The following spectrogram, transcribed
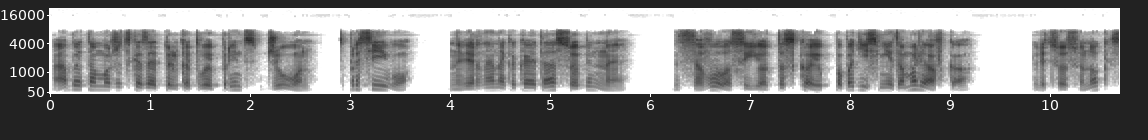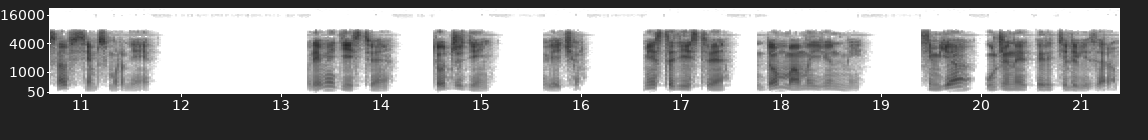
«Об этом может сказать только твой принц Джуон. Спроси его». Наверное, она какая-то особенная. За волосы ее оттаскаю, попадись мне эта малявка. Лицо Сунок совсем смурнеет. Время действия. Тот же день. Вечер. Место действия. Дом мамы Юнми. Семья ужинает перед телевизором.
